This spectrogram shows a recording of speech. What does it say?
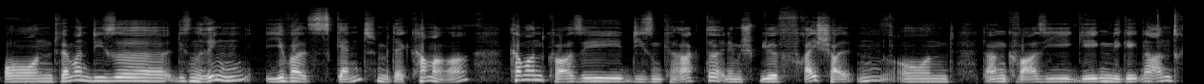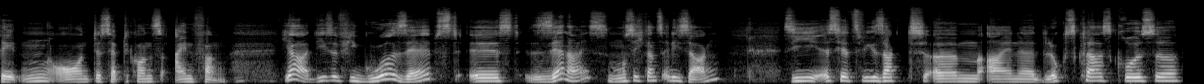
Und wenn man diese, diesen Ring jeweils scannt mit der Kamera, kann man quasi diesen Charakter in dem Spiel freischalten und dann quasi gegen die Gegner antreten und Decepticons einfangen. Ja, diese Figur selbst ist sehr nice, muss ich ganz ehrlich sagen. Sie ist jetzt, wie gesagt, ähm, eine Deluxe-Class-Größe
